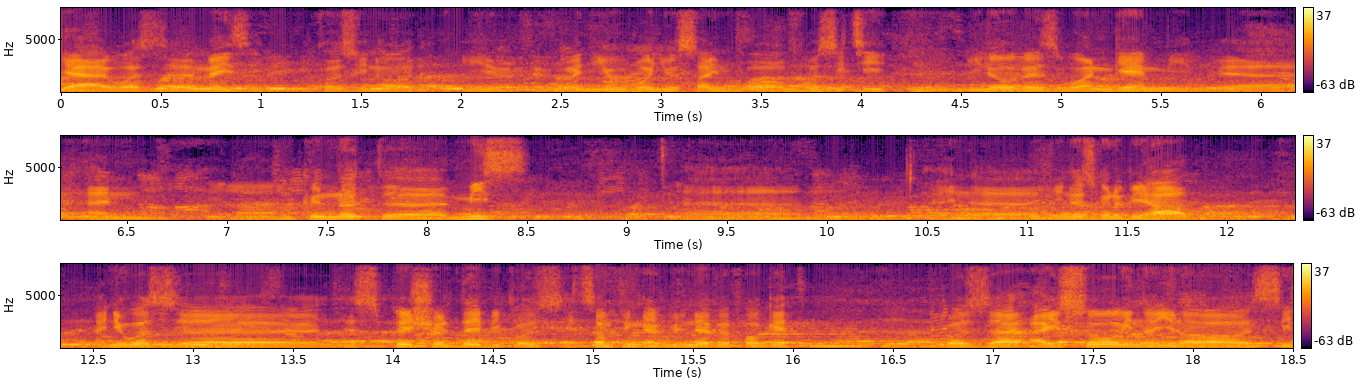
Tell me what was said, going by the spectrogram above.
Yeah, it was amazing because you know you, when you when you sign for, for City, you know there's one game uh, and you cannot uh, miss, um, and uh, you know it's going to be hard. And it was uh, a special day because it's something I will never forget. Because I, I saw in you know City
